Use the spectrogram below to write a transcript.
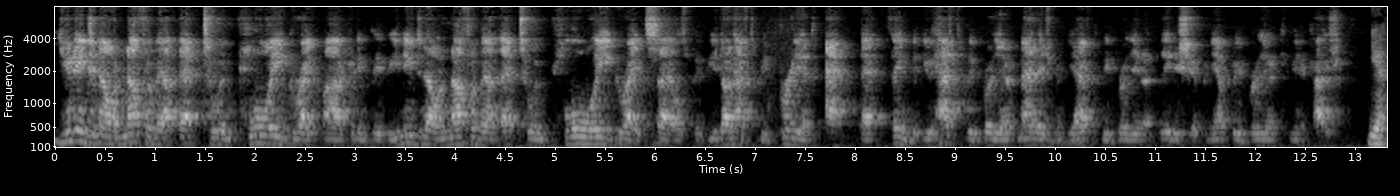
You need to know enough about that to employ great marketing people. You need to know enough about that to employ great sales people. You don't have to be brilliant at that thing, but you have to be brilliant at management. You have to be brilliant at leadership, and you have to be brilliant at communication. Yeah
